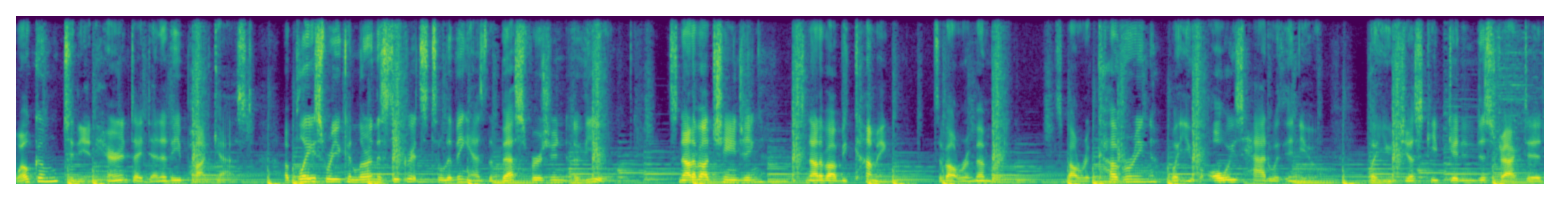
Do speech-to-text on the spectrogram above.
Welcome to the Inherent Identity Podcast, a place where you can learn the secrets to living as the best version of you. It's not about changing, it's not about becoming, it's about remembering. It's about recovering what you've always had within you, but you just keep getting distracted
